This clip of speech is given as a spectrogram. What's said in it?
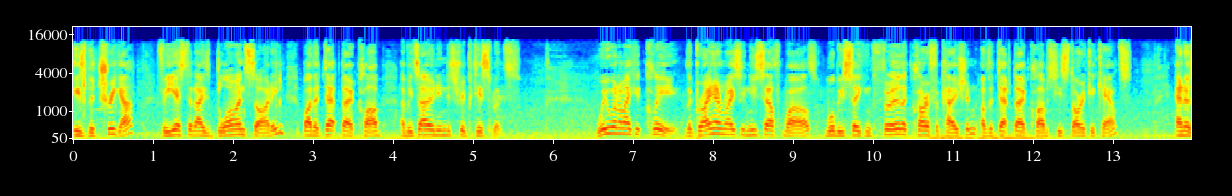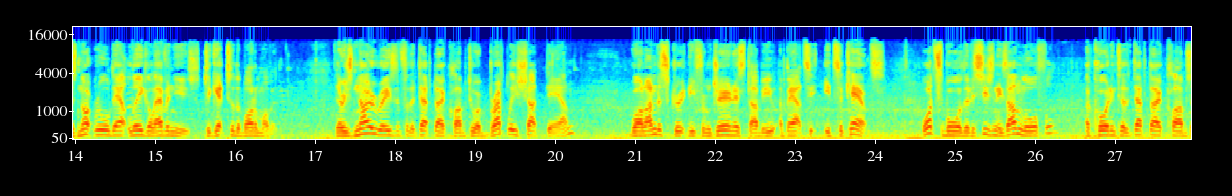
is the trigger for yesterday's blindsiding by the Dapto Club of its own industry participants. We want to make it clear the Greyhound Racing New South Wales will be seeking further clarification of the Dapto Club's historic accounts and has not ruled out legal avenues to get to the bottom of it. There is no reason for the Dapto Club to abruptly shut down while under scrutiny from GRNSW about its accounts. What's more, the decision is unlawful according to the Dapto Club's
